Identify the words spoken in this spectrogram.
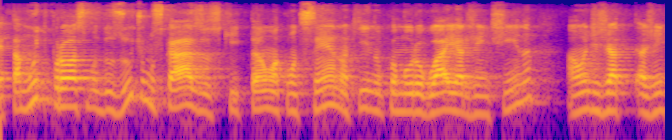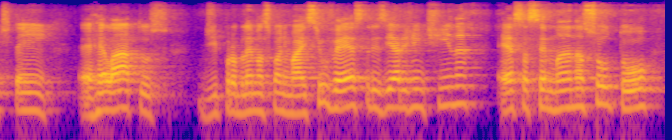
está muito próximo dos últimos casos que estão acontecendo aqui no, como Uruguai e Argentina, onde já a gente tem relatos de problemas com animais silvestres e a Argentina essa semana soltou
